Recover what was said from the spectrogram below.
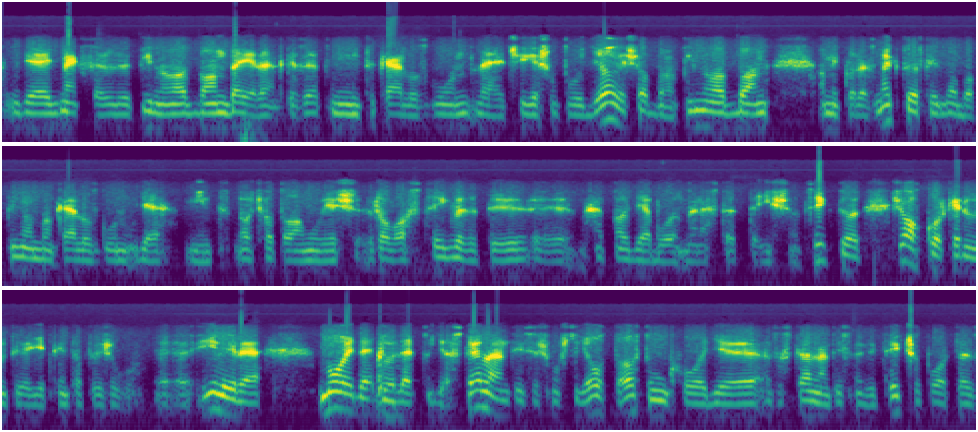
ugye egy megfelelő pillanatban bejelentkezett, mint Carlos Gón lehetséges utódja, és abban a pillanatban, amikor ez megtörtént, abban a pillanatban Carlos Gón ugye, mint nagyhatalmú és ravasz cégvezető, hát nagyjából menesztette is a cégtől, és akkor került ő egyébként a Peugeot élére, majd ebből lett ugye a Stellantis, és most ugye ott tartunk, hogy ez a Stellantis nevű cégcsoport, ez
